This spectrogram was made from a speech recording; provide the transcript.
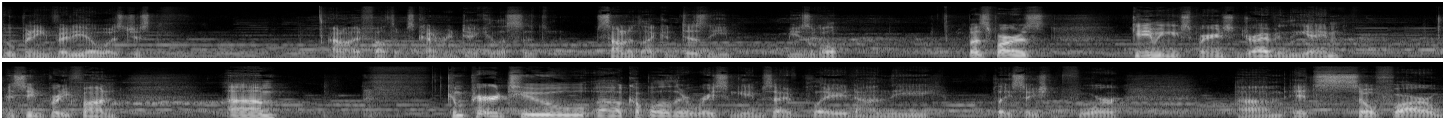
opening video was just, I don't know, I felt it was kind of ridiculous. It sounded like a Disney musical. But as far as gaming experience and driving the game, it seemed pretty fun. Um, compared to a couple other racing games I've played on the PlayStation 4, um, it's so far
